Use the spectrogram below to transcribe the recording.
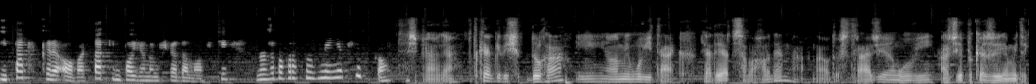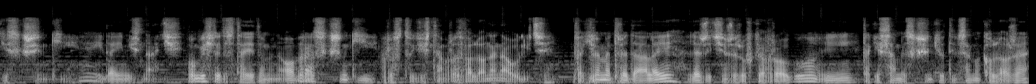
i tak kreować takim poziomem świadomości, no że po prostu zmienię wszystko. To jest prawda. Spotkałem kiedyś ducha i on mi mówi tak. Jadę samochodem na autostradzie, on mówi, aż pokazuje mi takie skrzynki i daje mi znać. Po myślę dostaje do mnie obraz, skrzynki po prostu gdzieś tam rozwalone na ulicy. Dwa kilometry dalej leży ciężarówka w rogu i takie same skrzynki o tym samym kolorze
